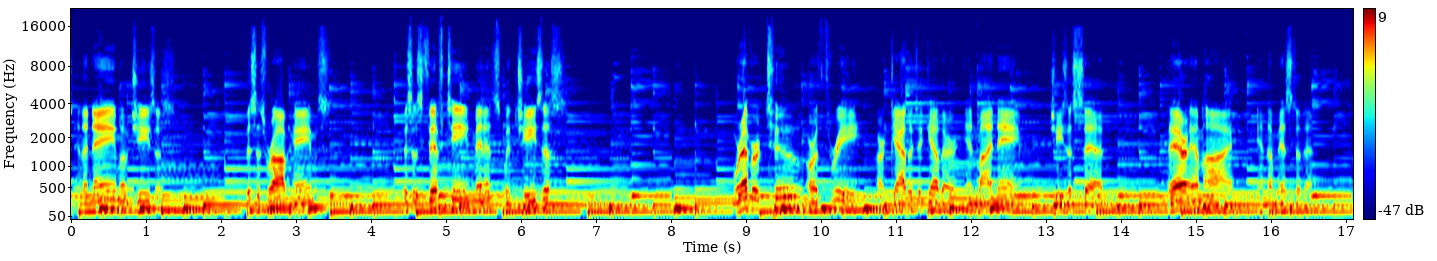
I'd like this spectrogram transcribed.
in the name of Jesus. This is Rob Haymes. This is 15 Minutes with Jesus. Wherever two or three are gathered together in my name, Jesus said, there am I in the midst of them.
